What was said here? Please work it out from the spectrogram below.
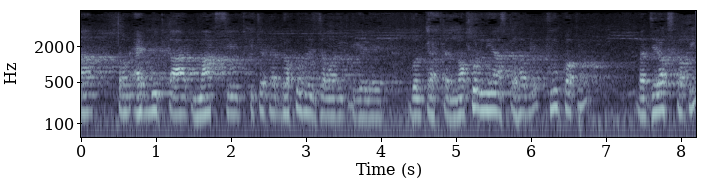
না, তখন অ্যাডমিট কার্ড, মার্কশিট, কিছু একটা ডকুমেন্টস জমা দিতে গেলে বলতে একটা নকল নিয়ে আসতে হবে, ট্রু কপি বা জেরক্স কপি,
